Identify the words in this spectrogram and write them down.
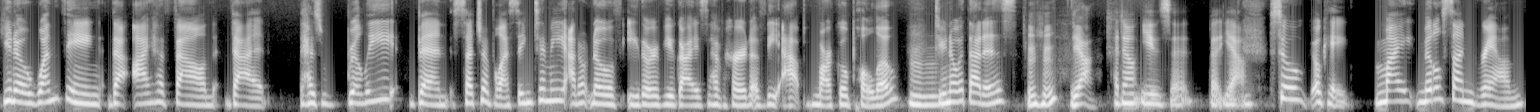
You know, one thing that I have found that has really been such a blessing to me. I don't know if either of you guys have heard of the app Marco Polo. Mm-hmm. Do you know what that is? Mm-hmm. Yeah. I don't use it, but yeah. So, okay, my middle son, Graham,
